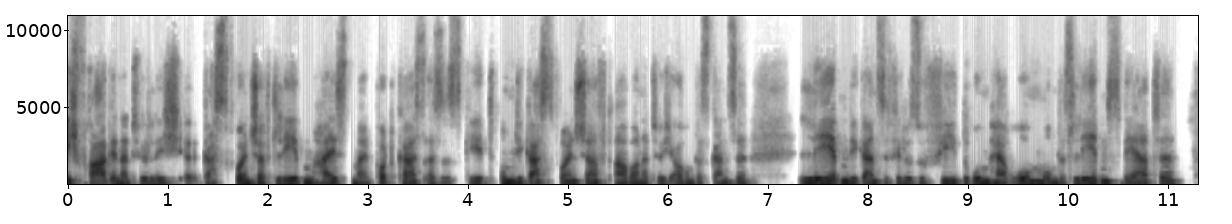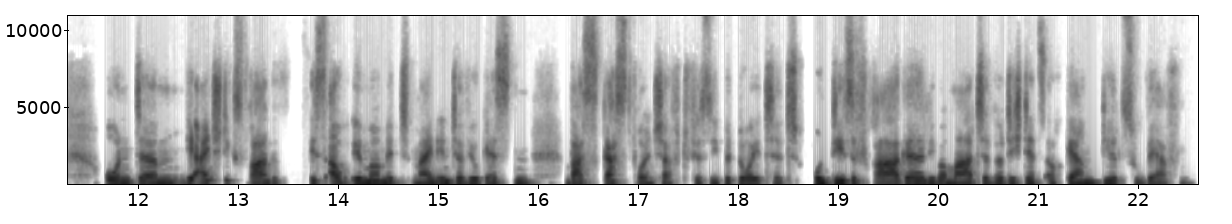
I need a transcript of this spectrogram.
ich frage natürlich, äh, Gastfreundschaft leben heißt mein Podcast. Also es geht um die Gastfreundschaft, aber natürlich auch um das ganze Leben, die ganze Philosophie drumherum, um das Lebenswerte. Und ähm, die Einstiegsfrage ist auch immer mit meinen Interviewgästen, was Gastfreundschaft für sie bedeutet. Und diese Frage, lieber Mate, würde ich jetzt auch gern dir zuwerfen.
